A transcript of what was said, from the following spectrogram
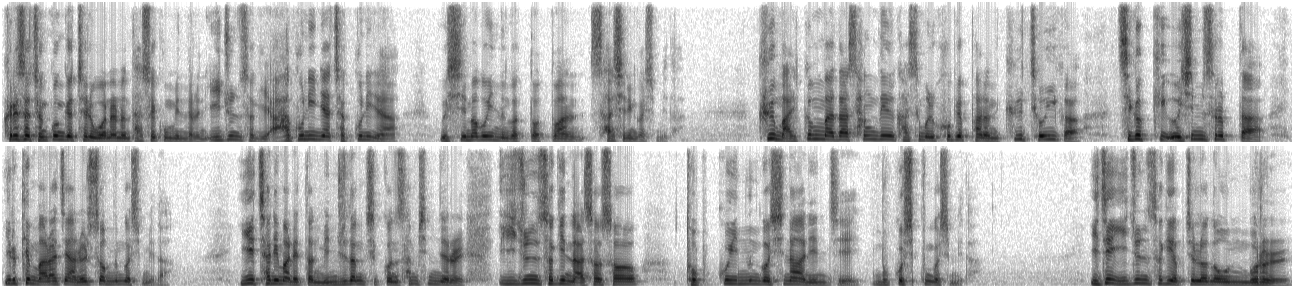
그래서 정권교체를 원하는 다수의 국민들은 이준석이 아군이냐 적군이냐 의심하고 있는 것도 또한 사실인 것입니다. 그 말끝마다 상대의 가슴을 후벼 파는 그 저희가 지극히 의심스럽다 이렇게 말하지 않을 수 없는 것입니다. 이해찬이 말했던 민주당 집권 30년을 이준석이 나서서 돕고 있는 것이나 아닌지 묻고 싶은 것입니다. 이제 이준석이 엎질러 놓은 물을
